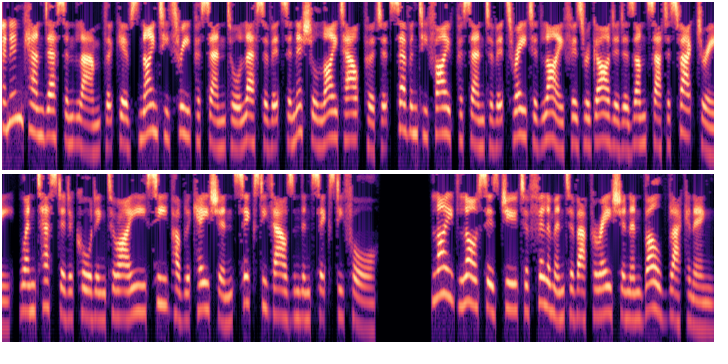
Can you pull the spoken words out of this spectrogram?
An incandescent lamp that gives 93% or less of its initial light output at 75% of its rated life is regarded as unsatisfactory, when tested according to IEC publication 60064. Light loss is due to filament evaporation and bulb blackening.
